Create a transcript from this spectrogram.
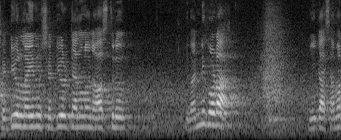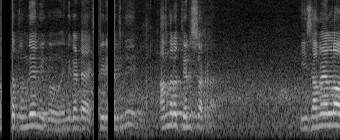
schedule nine schedule టెన్లోని ఆస్తులు ఇవన్నీ కూడా మీకు ఆ సమర్థత ఉంది మీకు ఎందుకంటే ఎక్స్పీరియన్స్ ఉంది అందరూ తెలుసు అక్కడ. ఈ సమయంలో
